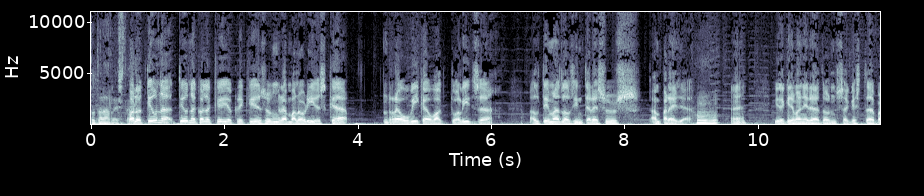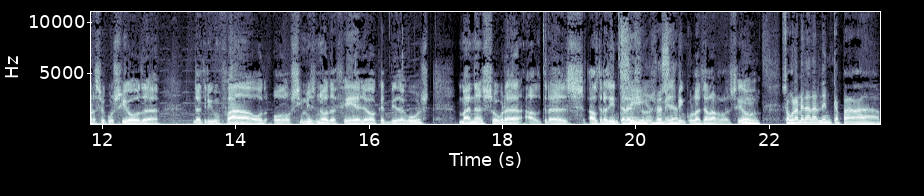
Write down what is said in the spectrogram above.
tota la resta. Però té una, té una cosa que jo crec que és un gran valor i és que reubica o actualitza el tema dels interessos en parella. Mhm. eh? I d'aquella manera, doncs, aquesta persecució de, de triomfar o, o, si més no, de fer allò que et ve de gust, mana sobre altres, altres interessos és més cert. vinculats a la relació. Mm. Segurament ara anem cap a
